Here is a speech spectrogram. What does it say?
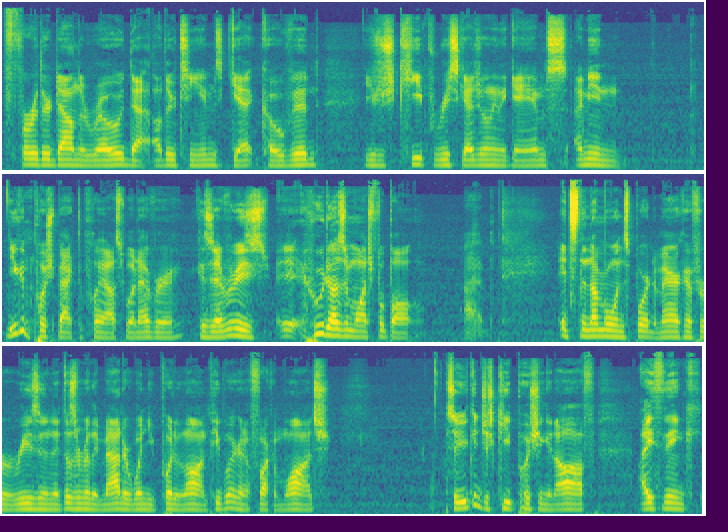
further down the road that other teams get COVID, you just keep rescheduling the games. I mean, you can push back the playoffs, whatever, because everybody's eh, who doesn't watch football. I, it's the number one sport in America for a reason. It doesn't really matter when you put it on; people are gonna fucking watch. So you can just keep pushing it off. I think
